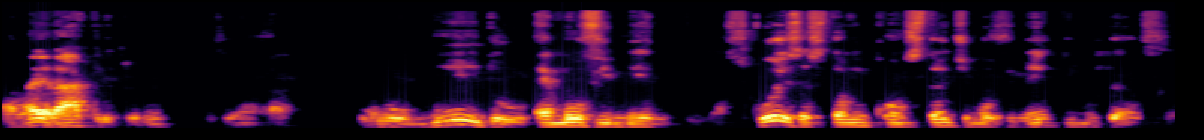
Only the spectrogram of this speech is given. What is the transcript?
a lá Heráclito. Né? O mundo é movimento, as coisas estão em constante movimento e mudança.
